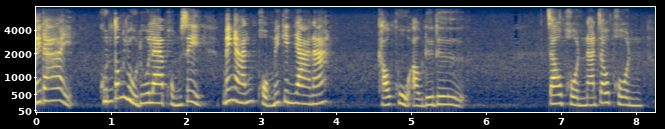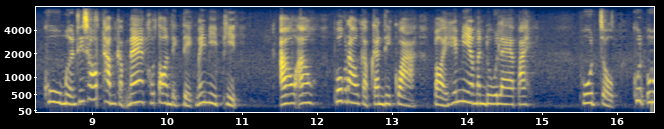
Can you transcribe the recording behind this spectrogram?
ไม่ได้ คุณต้องอยู่ดูแลผมสิ ไม่งั้นผมไม่กินยานะ เขาขู่เอาดื้อเจ้าพลนะเจ้าพล ขู่เหมือนที่ชอบทำกับแม่เขาตอนเด็กๆ ไม่มีผิด เอาเอาพวกเรากลับกันดีกว่า ปล่อยให้เมียมันดูแลไป พูดจบ คุณอุ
